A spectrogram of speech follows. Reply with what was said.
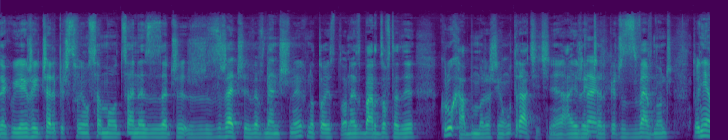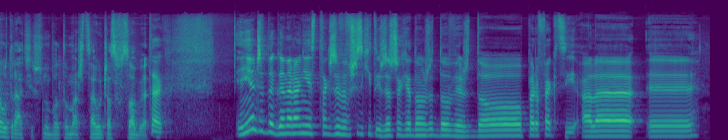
jak, jeżeli czerpiesz swoją samoocenę z rzeczy, z rzeczy wewnętrznych, no to jest, ona jest bardzo wtedy krucha, bo możesz ją utracić, nie? A jeżeli tak. czerpiesz z wewnątrz, to nie utracisz, no bo to masz cały czas w sobie. Tak. I nie wiem, czy to generalnie jest tak, że we wszystkich tych rzeczach ja dążę do, wiesz, do perfekcji, ale... Yy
